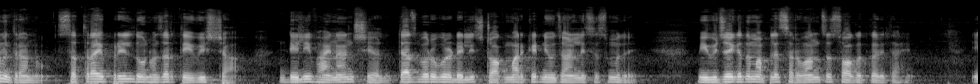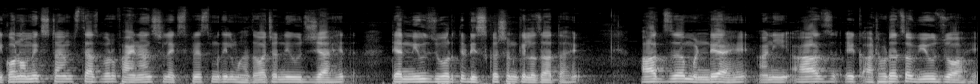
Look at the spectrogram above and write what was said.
मित्रांनो सतरा एप्रिल दोन हजार तेवीसच्या डेली फायनान्शियल त्याचबरोबर डेली स्टॉक मार्केट न्यूज अनालिसिसमध्ये मी विजय कदम आपल्या सर्वांचं स्वागत करीत आहे. इकॉनॉमिक्स टाइम्स त्याचबरोबर फायनान्शियल एक्सप्रेसमधील महत्त्वाच्या न्यूज ज्या आहेत त्या न्यूजवरती डिस्कशन केलं जात आहे. आज मंडे आहे आणि आज एक आठवड्याचा व्ह्यू जो आहे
